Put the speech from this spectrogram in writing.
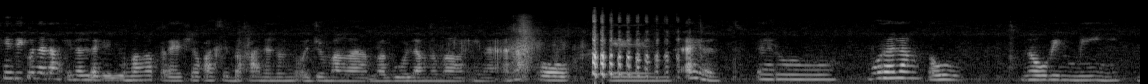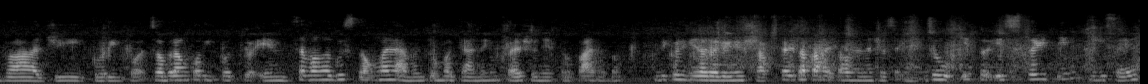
hindi ko na lang ilalagay yung mga presyo kasi baka nanonood yung mga magulang ng mga inaanak ko. And, ayun. Pero, mura lang to. Knowing me, Baji, kuripot. Sobrang kuripot ko. And sa mga gustong malaman kung magkano yung presyo nito, paano ba? Hindi ko rin ilalagay yung shop. Pero papakita ko na lang siya sa inyo. So, ito is 13 pieces.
